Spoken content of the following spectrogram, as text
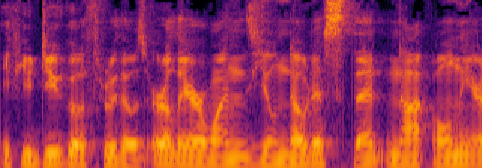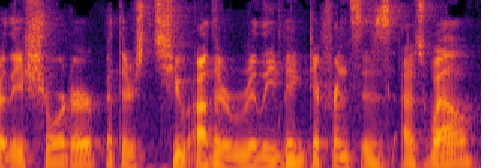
if you do go through those earlier ones, you'll notice that not only are they shorter, but there's two other really big differences as well.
